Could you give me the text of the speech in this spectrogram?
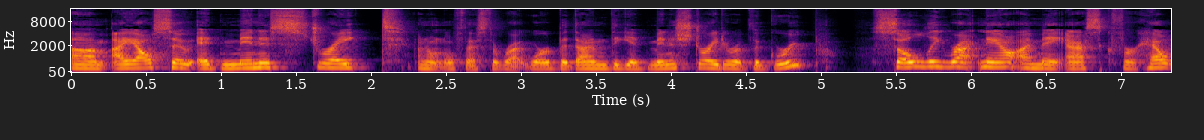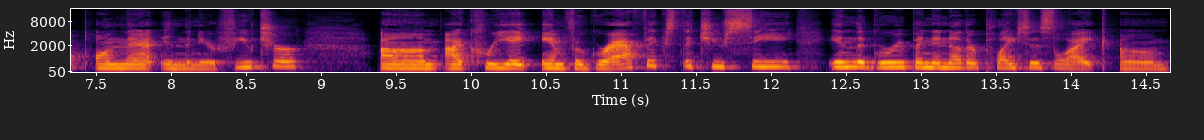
Um, I also administrate, I don't know if that's the right word, but I'm the administrator of the group solely right now. I may ask for help on that in the near future. Um, I create infographics that you see in the group and in other places like um,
